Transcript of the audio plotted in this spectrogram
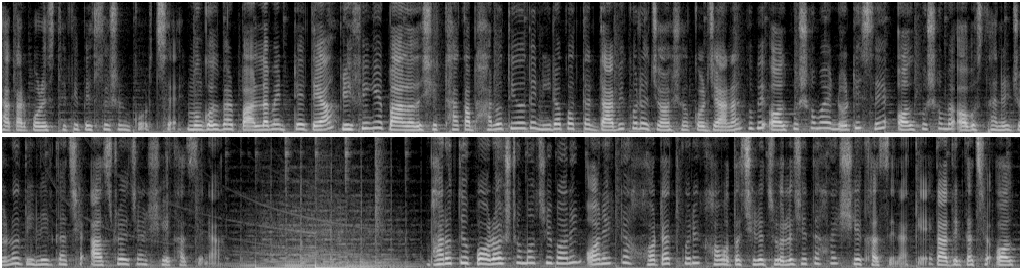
ঢাকার পরিস্থিতি বিশ্লেষণ করছে। মঙ্গলবার পার্লামেন্টে দেয়া ব্রিফিংয়ে বাংলাদেশে থাকা ভারতীয়দের নিরাপত্তার দাবি করে জয়শঙ্কর জানান, খুবই অল্প সময়ের নোটিসে অল্প সময় অবস্থানের জন্য দিল্লির কাছে আশ্রয় চান শেখ হাসিনা। ভারতীয় পররাষ্ট্রমন্ত্রী বলেন, অনেকটা হঠাৎ করে ক্ষমতা ছেড়ে চলে যেতে হয় শেখ হাসিনাকে। তাদের কাছে অল্প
